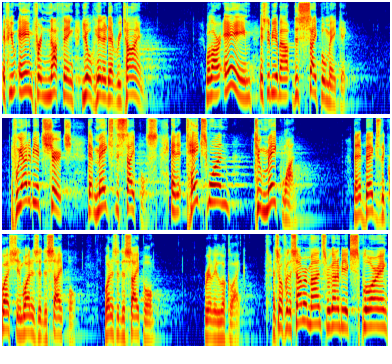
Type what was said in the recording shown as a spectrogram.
if you aim for nothing, you'll hit it every time. Well, our aim is to be about disciple making. If we are to be a church that makes disciples, and it takes one to make one, then it begs the question what is a disciple? What does a disciple really look like? And so, for the summer months, we're going to be exploring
